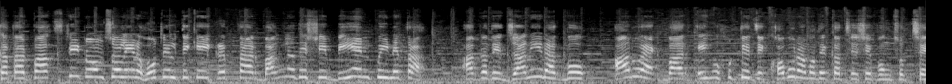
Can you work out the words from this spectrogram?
কলকাতার পার্ক স্ট্রিট অঞ্চলের হোটেল থেকে গ্রেপ্তার বাংলাদেশি বিএনপি নেতা। আপনাদের জানিয়ে রাখব, আরও একবার এই মুহূর্তে যে খবর আমাদের কাছে এসে পৌঁছচ্ছে,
